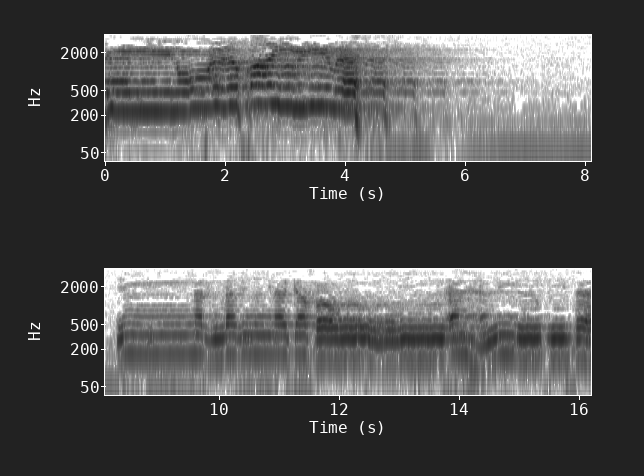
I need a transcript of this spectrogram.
دين القيمة إن الذين كفروا من أهل الكتاب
